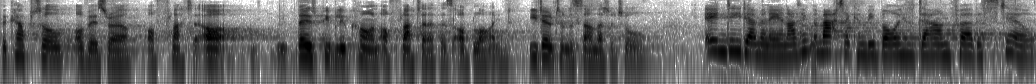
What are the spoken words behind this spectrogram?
the capital of Israel are flat, are, those people who can't are flat earthers, are blind. You don't understand that at all. Indeed, Emily, and I think the matter can be boiled down further still.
